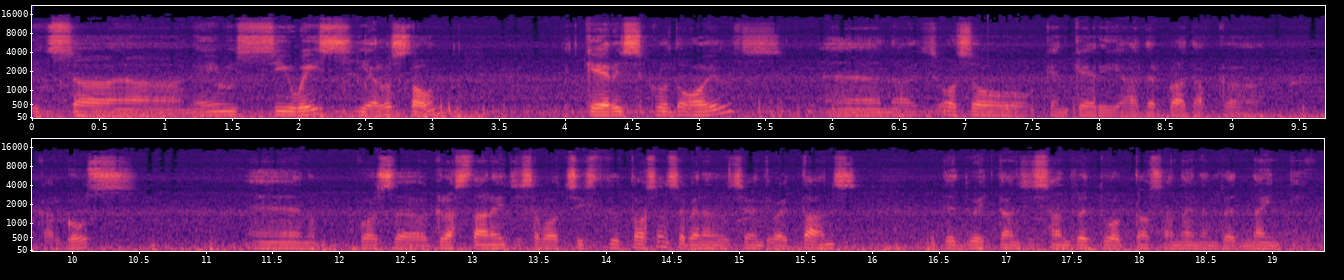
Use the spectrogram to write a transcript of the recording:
Its uh, name is Seaways Yellowstone. It carries crude oils and uh, it also can carry other product uh, cargoes. And of course, uh, gross tonnage is about 62,775 tons. Deadweight tons is 112,990.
